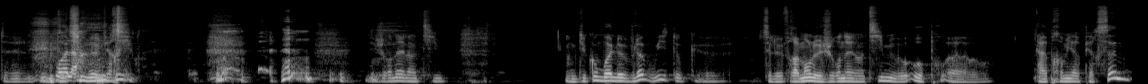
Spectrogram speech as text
de, voilà. version du journal intime. Donc du coup, moi, le vlog, oui, donc euh, c'est vraiment le journal intime au, euh, à la première personne,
